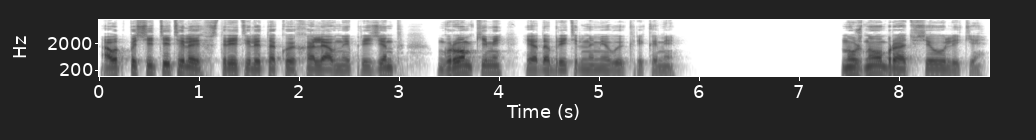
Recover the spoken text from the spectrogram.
А вот посетители встретили такой халявный презент громкими и одобрительными выкриками. «Нужно убрать все улики»,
